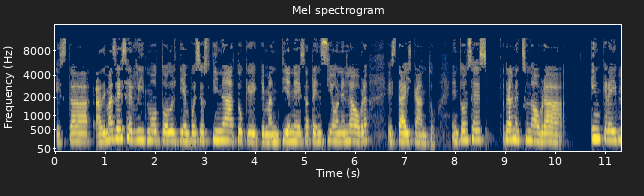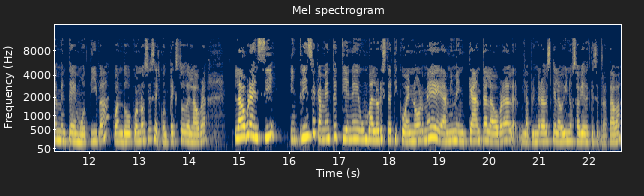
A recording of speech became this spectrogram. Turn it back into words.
está, además de ese ritmo todo el tiempo, ese ostinato que, que mantiene esa tensión en la obra, está el canto. Entonces, realmente es una obra increíblemente emotiva cuando conoces el contexto de la obra. La obra en sí, intrínsecamente, tiene un valor estético enorme. A mí me encanta la obra. La, la, primera vez que la oí no sabía de qué se trataba,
